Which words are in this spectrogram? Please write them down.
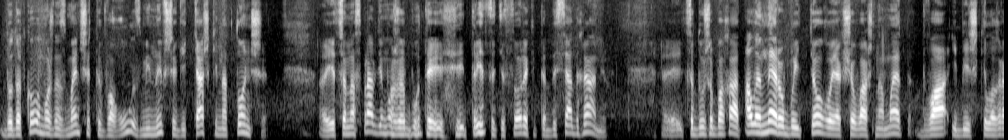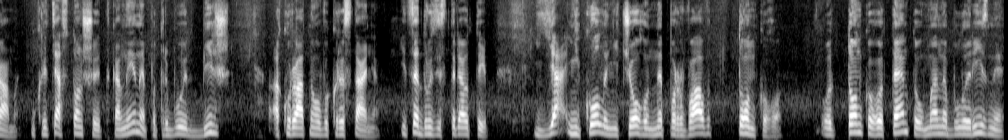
Додатково можна зменшити вагу, змінивши відтяжки на тонші. Е, І це насправді може бути і 30, і 40, і 50 грамів. Е, Це дуже багато. Але не робіть цього, якщо ваш намет 2 і більш кілограми. Укриття з тоншої тканини потребують більш акуратного використання. І це, друзі, стереотип. Я ніколи нічого не порвав тонкого. От тонкого тенту у мене було різне.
